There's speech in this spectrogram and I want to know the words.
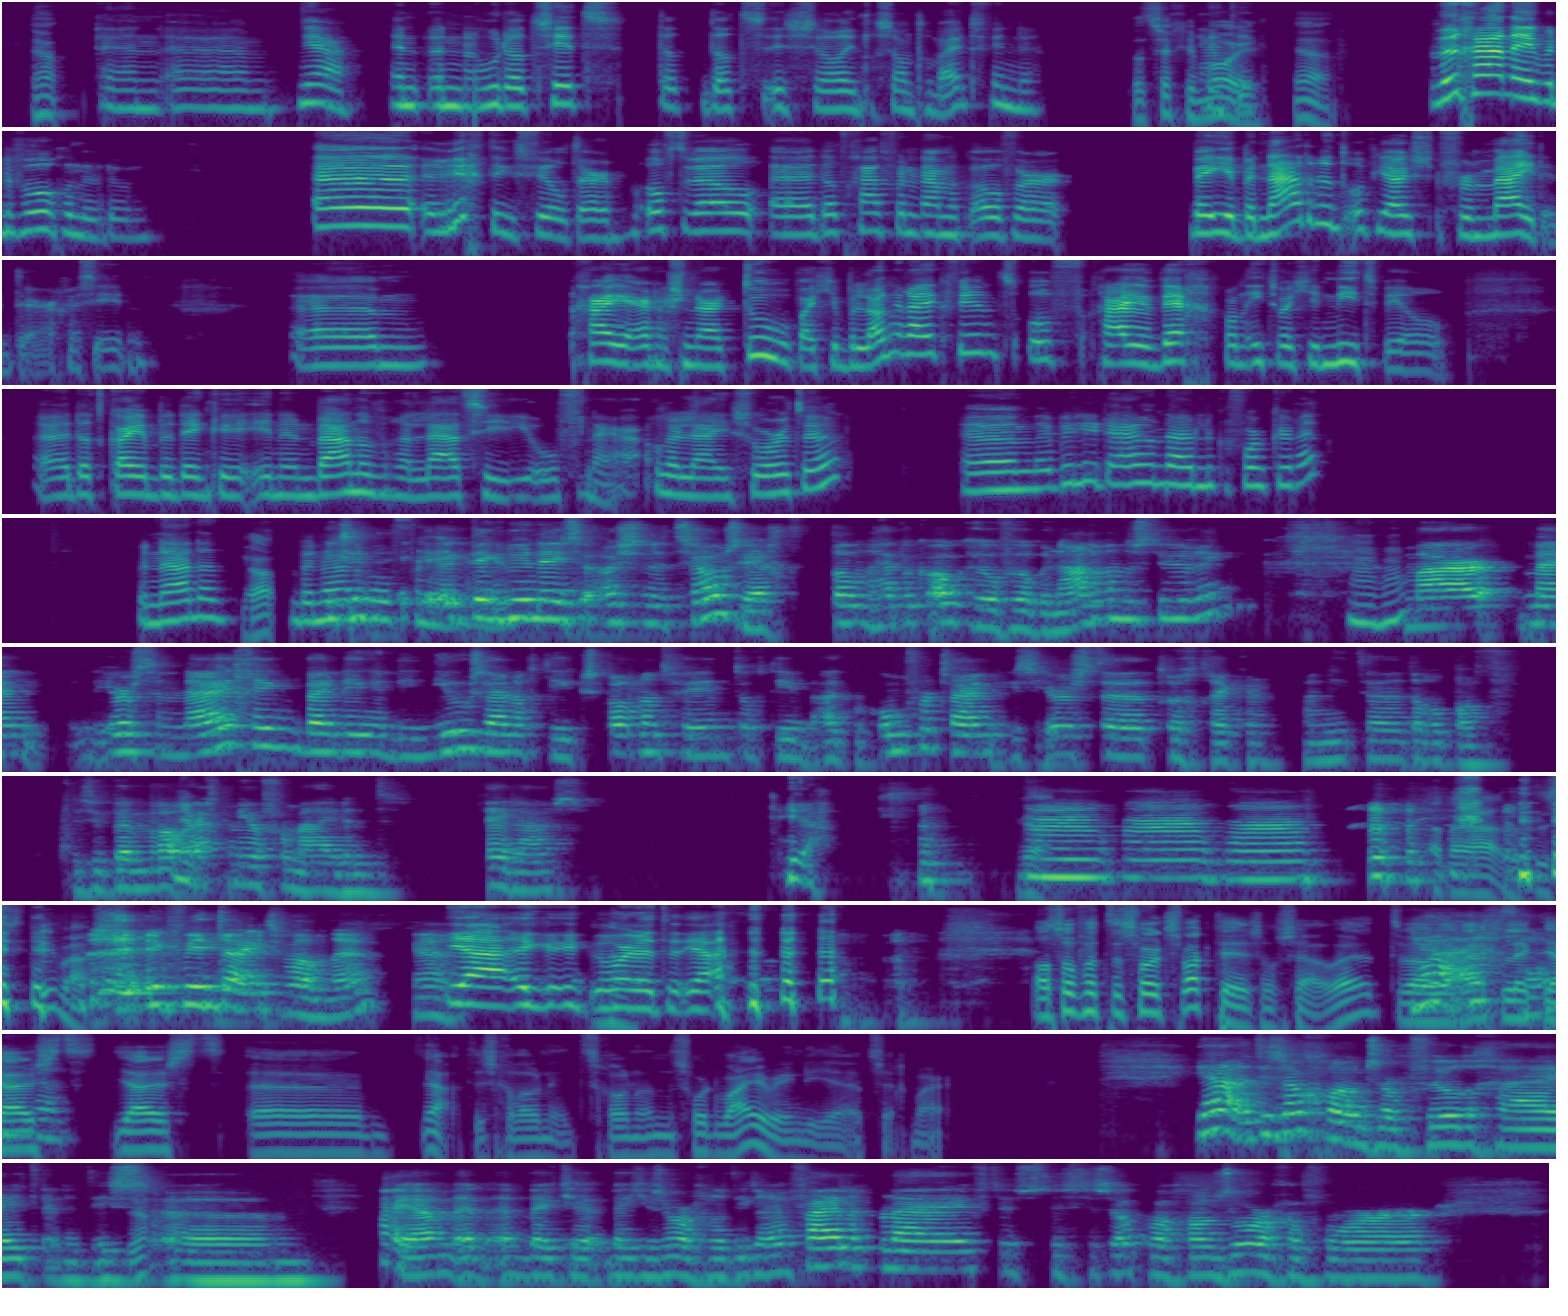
Ja. En ehm, ja, en, en hoe dat zit, dat, dat is wel interessant om uit te vinden. Dat zeg je Ja, mooi. Ja. We gaan even de volgende doen. Eh, richtingsfilter. Oftewel, dat gaat voornamelijk over: ben je benaderend of juist vermijdend ergens in? Ehm, ga je ergens naartoe wat je belangrijk vindt, of ga je weg van iets wat je niet wil? Eh, dat kan je bedenken in een baan of een relatie of nou ja, allerlei soorten. Ehm, hebben jullie daar een duidelijke voorkeur in? Benaderend, Ja. Ik, benaderen zit- of ik, vermijdend? ik denk nu ineens, als je het zo zegt, dan heb ik ook heel veel benaderende sturing. Mhm. Maar mijn eerste neiging bij dingen die nieuw zijn of die ik spannend vind of die uit mijn comfort zijn, is eerst eh, terugtrekken, maar niet eh, erop af. Dus ik ben wel Ja. echt meer vermijdend. Helaas. Ja. Ja. Mm, mm, mm. Ja, nou ja, dat is prima. ik vind daar iets van, hè? Ja. Ja, ik, ik hoor het. Ja. Alsof het een soort zwakte is of zo. Hè? Terwijl Ja, je eigenlijk juist, juist ehm, ja, het is, gewoon, het is gewoon een soort wiring die je hebt, zeg maar. Ja, het is ook gewoon zorgvuldigheid en het is Ja. ehm, nou ja, een, een beetje, een beetje zorgen dat iedereen veilig blijft. Dus, dus het is ook wel gewoon zorgen voor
